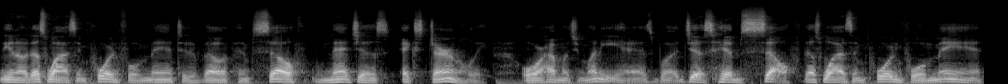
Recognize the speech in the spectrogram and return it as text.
You know, that's why it's important for a man to develop himself, not just externally or how much money he has, but just himself. That's why it's important for a man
